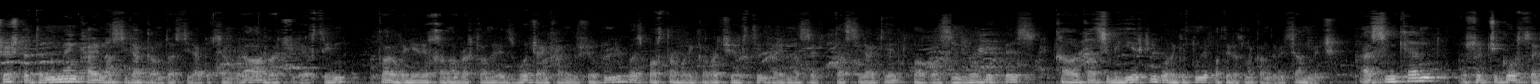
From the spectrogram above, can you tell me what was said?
շեշտը դնում ենք հայնասիրական դաստիարակության վրա առաջի հերթին, կարող է երեխան առարկաներից ոչ այնքան ուժեղ լինի, բայց պարտավորիկ առաջի հերթին հայնասեր դաստիարակել, բավական որպես քաղաքացի մի երկրի, որը գտնվում է պատերազմական դրության մեջ։ Այսինքն ուսուցչի գործը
